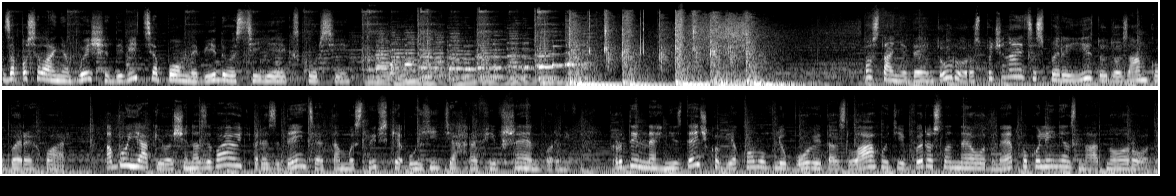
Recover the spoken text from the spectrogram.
За посиланням вище дивіться повне відео з цієї екскурсії. Останній день туру розпочинається з переїзду до замку Берегвар, або як його ще називають, резиденція та мисливське угіддя графів Шенборнів, родинне гніздечко, в якому в любові та злагоді виросло не одне покоління знатного роду.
